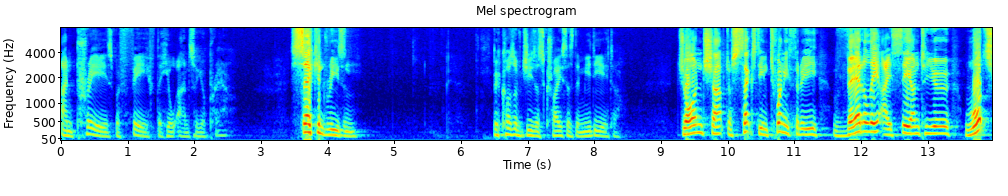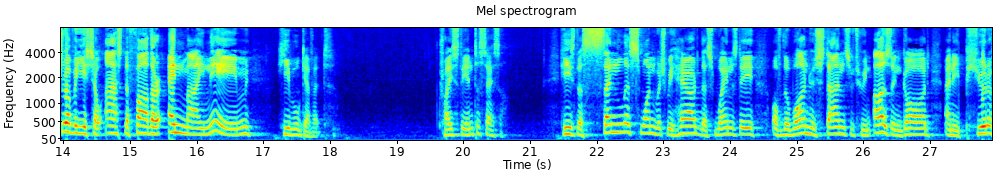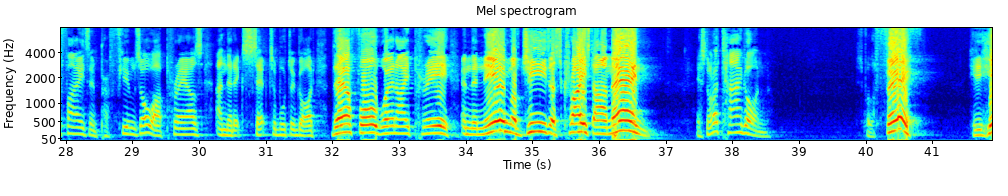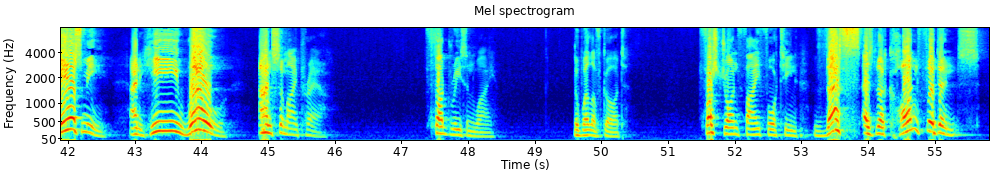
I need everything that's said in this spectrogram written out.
and prays with faith that he'll answer your prayer. Second reason, because of Jesus Christ as the mediator. John chapter 16, 23 Verily I say unto you, whatsoever ye shall ask the Father in my name, he will give it. Christ the intercessor. He's the sinless one, which we heard this Wednesday, of the one who stands between us and God, and he purifies and perfumes all our prayers, and they're acceptable to God. Therefore, when I pray in the name of Jesus Christ, Amen, it's not a tag on, it's full of faith. He hears me, and he will answer my prayer. Third reason why the will of God. 1 John 5:14 This is the confidence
